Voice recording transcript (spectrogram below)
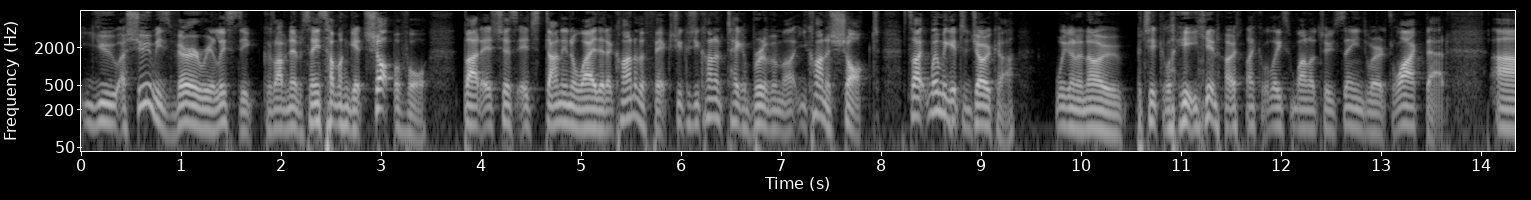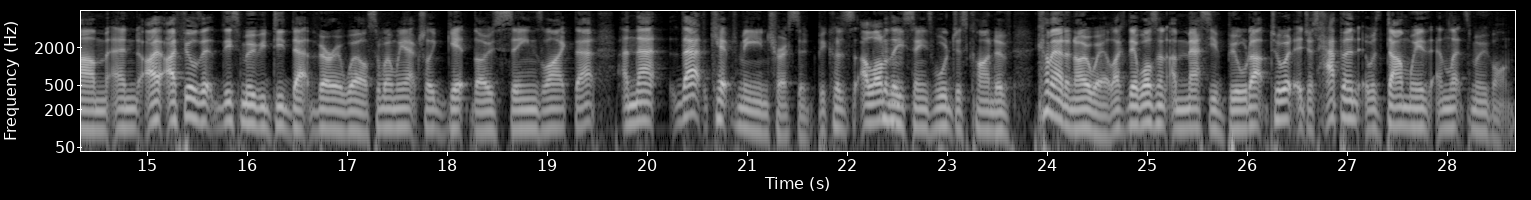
you assume is very realistic because I've never seen someone get shot before. But it's just it's done in a way that it kind of affects you because you kind of take a bit of a you're kind of shocked. It's like when we get to Joker, we're going to know particularly you know like at least one or two scenes where it's like that. Um, and I, I feel that this movie did that very well. So when we actually get those scenes like that, and that that kept me interested because a lot of these scenes would just kind of come out of nowhere. Like there wasn't a massive build up to it. It just happened. It was done with, and let's move on.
